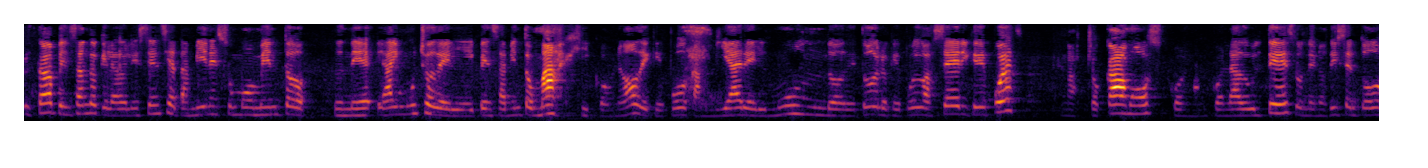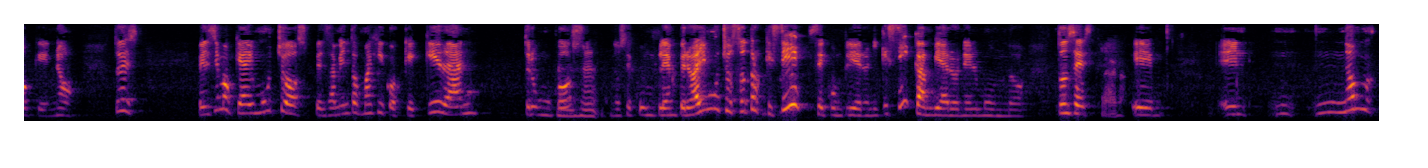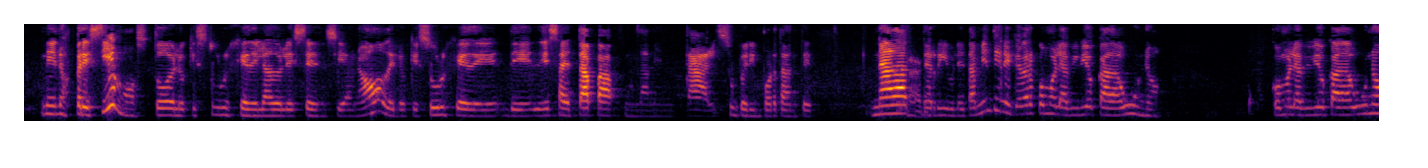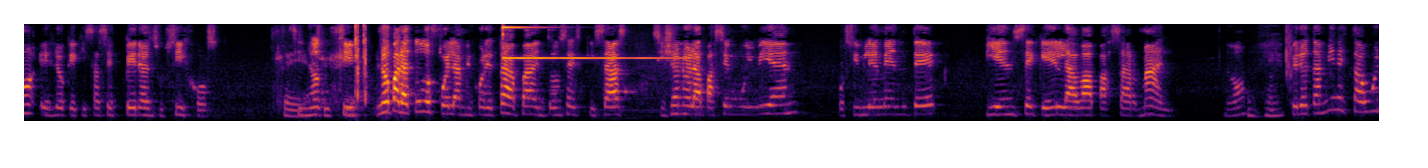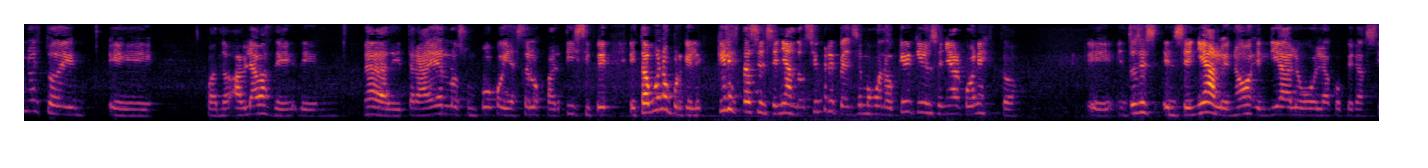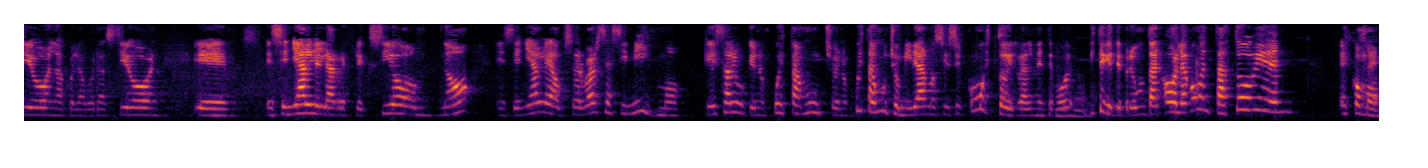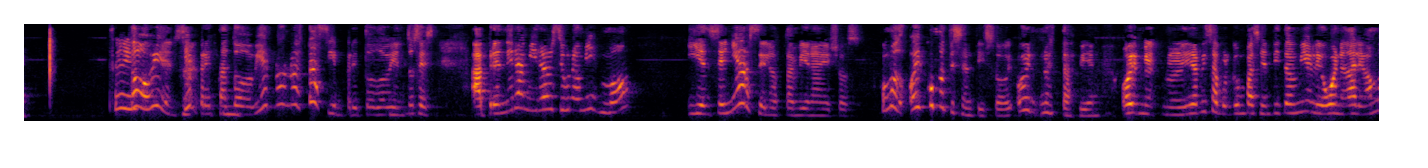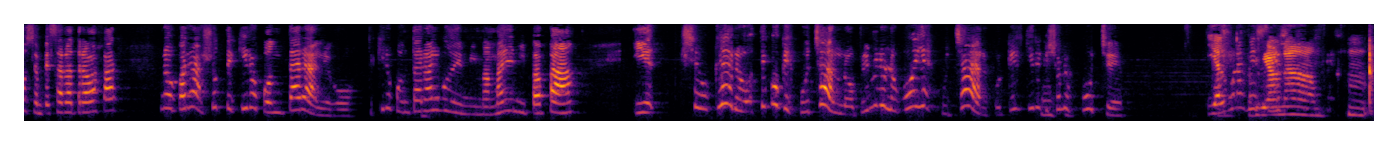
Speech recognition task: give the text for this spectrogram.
estaba pensando que la adolescencia también es un momento donde hay mucho del pensamiento mágico, ¿no? De que puedo cambiar el mundo, de todo lo que puedo hacer y que después nos chocamos con, la adultez, donde nos dicen todo que no. Entonces, pensemos que hay muchos pensamientos mágicos que quedan truncos, no se cumplen, pero hay muchos otros que sí se cumplieron y que sí cambiaron el mundo. Entonces, eh, no menospreciemos todo lo que surge de la adolescencia, ¿no? De lo que surge de, esa etapa fundamental, súper importante. Nada terrible. También tiene que ver cómo la vivió cada uno cómo la vivió cada uno es lo que quizás espera en sus hijos. si no, no para todos fue la mejor etapa, entonces quizás si yo no la pasé muy bien, posiblemente piense que él la va a pasar mal, ¿no? Pero también está bueno esto de, eh, cuando hablabas de, nada, de traerlos un poco y hacerlos partícipe, está bueno porque, ¿qué le estás enseñando? Siempre pensemos, bueno, ¿qué quiero enseñar con esto? Eh, entonces, enseñarle, ¿no? El diálogo, la cooperación, la colaboración, eh, enseñarle la reflexión, ¿no? Enseñarle a observarse a sí mismo, que es algo que nos cuesta mucho, nos cuesta mucho mirarnos y decir, ¿cómo estoy realmente? Viste que te preguntan, hola, ¿cómo estás? ¿Todo bien? Es como, todo bien, siempre está todo bien. No, no está siempre todo bien. Entonces, aprender a mirarse uno mismo y enseñárselos también a ellos. ¿Cómo, hoy, ¿cómo te sentís hoy? Hoy no estás bien. Hoy me, me dio risa porque un pacientito mío le digo, bueno, dale, vamos a empezar a trabajar. No, pará, yo te quiero contar algo. Te quiero contar algo de mi mamá y de mi papá. Y yo, claro, tengo que escucharlo. Primero lo voy a escuchar, porque él quiere que yo lo escuche. Y algunas veces... Mm.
